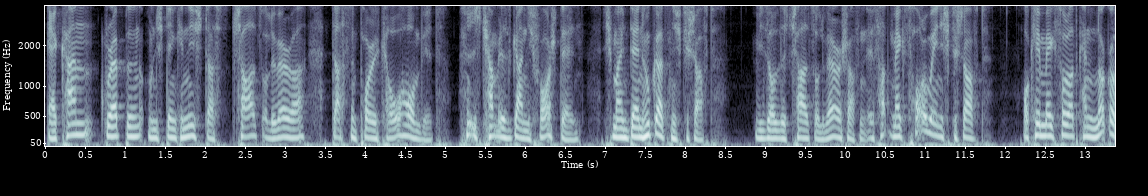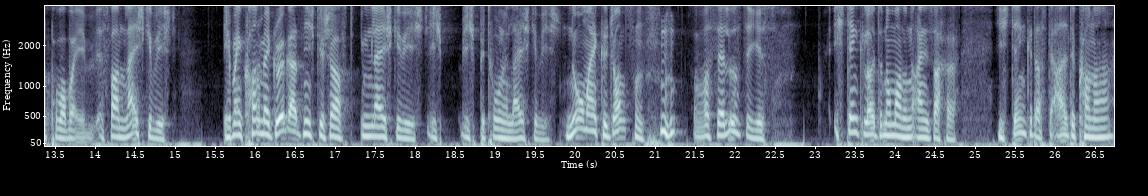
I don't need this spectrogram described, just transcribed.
Er kann grappeln und ich denke nicht, dass Charles Oliveira Dustin Poirier K.O. hauen wird. Ich kann mir das gar nicht vorstellen. Ich meine, Dan Hooker hat es nicht geschafft. Wie soll das Charles Oliveira schaffen? Es hat Max Holloway nicht geschafft. Okay, Max Holloway hat keinen Knockout-Pop, aber es war im Leichtgewicht. Ich meine, Conor McGregor hat es nicht geschafft im Leichtgewicht. Ich, ich betone Leichtgewicht. Nur Michael Johnson. Was sehr lustig ist. Ich denke, Leute, nochmal an eine Sache. Ich denke, dass der alte Conor,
